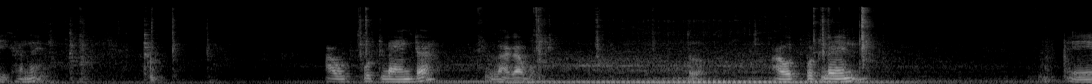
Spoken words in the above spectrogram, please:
এইখানে আউটপুট লাইনটা লাগাবো। তো আউটপুট লাইন এই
